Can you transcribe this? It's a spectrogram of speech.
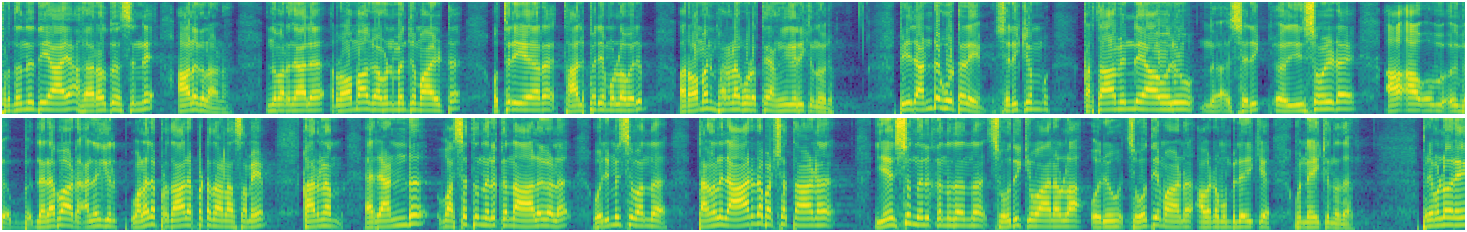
പ്രതിനിധിയായ ഹെറോദസിന്റെ ആളുകളാണ്. എന്ന് പറഞ്ഞാൽ റോമ ഗവൺമെന്റുമായിട്ട് ഒത്തിരിയേറെ താല്പര്യമുള്ളവരും റോമൻ ഭരണകൂടത്തെ അംഗീകരിക്കുന്നവരും. അപ്പോൾ ഈ രണ്ട് കൂട്ടരെയും ശരിക്കും കർത്താവിന്റെ ആ ഒരു ശരി ഈശോയുടെ ആ നിലപാട് അല്ലെങ്കിൽ വളരെ പ്രധാനപ്പെട്ടതാണ് ആ സമയം. കാരണം രണ്ട് വശത്ത് നിൽക്കുന്ന ആളുകൾ ഒരുമിച്ച് വന്ന് തങ്ങളിൽ ആരുടെ പക്ഷത്താണ് യേശു നിൽക്കുന്നതെന്ന് ചോദിക്കുവാനുള്ള ഒരു ചോദ്യമാണ് അവരുടെ മുമ്പിലേക്ക് ഉന്നയിക്കുന്നത്. പ്രിയമുള്ളവരെ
